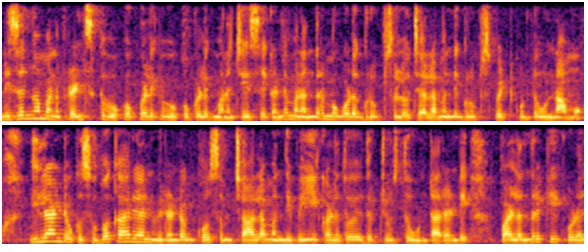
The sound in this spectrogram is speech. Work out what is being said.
నిజంగా మన ఫ్రెండ్స్కి ఒక్కొక్కరికి ఒక్కొక్కరికి మనం చేసే కంటే మనందరము కూడా గ్రూప్స్లో చాలామంది గ్రూప్స్ పెట్టుకుంటూ ఉన్నాము. ఇలాంటి ఒక శుభకార్యాన్ని వినడం కోసం చాలామంది వెయ్యి కళ్ళతో ఎదురు చూస్తూ ఉంటారండి. వాళ్ళందరికీ కూడా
